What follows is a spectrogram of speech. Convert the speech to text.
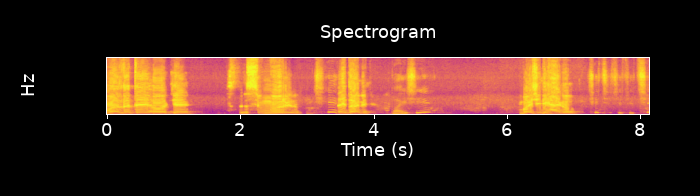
मैले त त्यही अब के सुँगुर त्यही त हो नि भैँसी भैँसी नि खाएको छि छि छि छि छि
